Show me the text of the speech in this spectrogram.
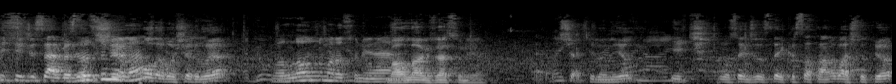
İkinci serbest Güzel atışı sunuyor lan. o da başarılı. Vallahi on numara sunuyor ya. Vallahi güzel sunuyor. Shaquille O'Neal ilk Los Angeles Lakers hatağını başlatıyor.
